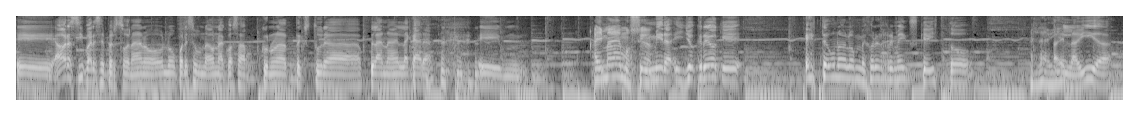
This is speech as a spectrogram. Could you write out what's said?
eh, ahora sí parece persona, no, no parece una, una cosa con una textura plana en la cara. Eh, Hay más emoción. Mira, y yo creo que este es uno de los mejores remakes que he visto En la vida. en la vida.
